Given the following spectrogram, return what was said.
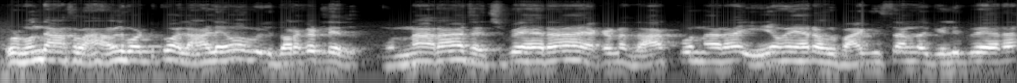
ఇప్పుడు ముందు అసలు వాళ్ళని పట్టుకోవాలి. వాళ్ళేమో దొరకట్లేదు. ఉన్నారా? చచ్చిపోయారా? ఎక్కడ దాక్కున్నారా? ఏమయ్యారా? అసలు పాకిస్తాన్లోకి వెళ్ళిపోయారా?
